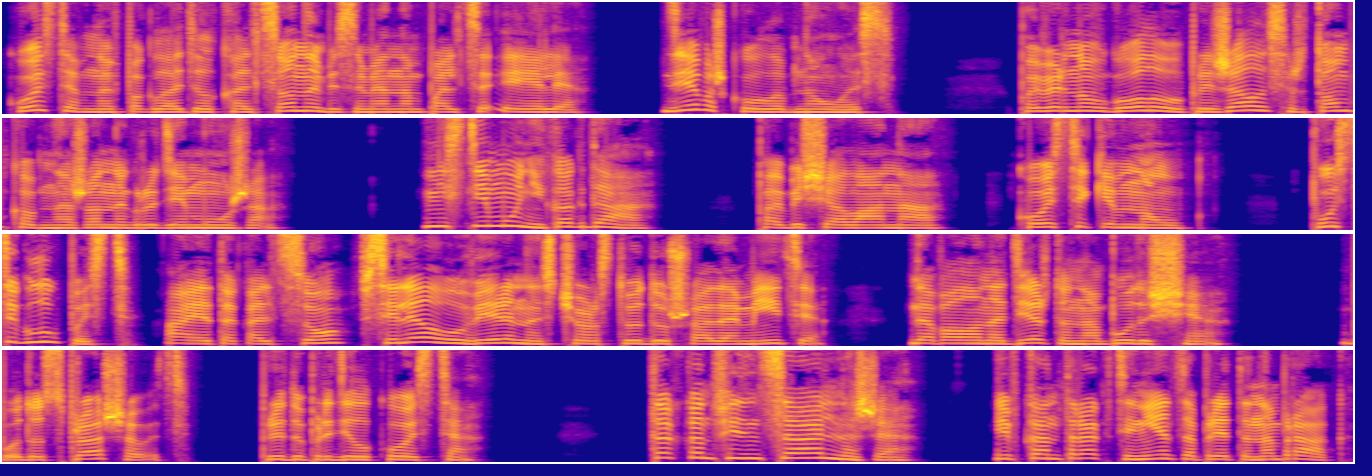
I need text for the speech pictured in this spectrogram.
Костя вновь погладил кольцо на безымянном пальце Эля. Девушка улыбнулась. Повернув голову, прижалась ртом к обнаженной груди мужа. «Не сниму никогда», — пообещала она. Костя кивнул. Пусть и глупость, а это кольцо вселяло уверенность в черствую душу Адамите, давало надежду на будущее. «Буду спрашивать», — предупредил Костя. «Так конфиденциально же, и в контракте нет запрета на брак».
